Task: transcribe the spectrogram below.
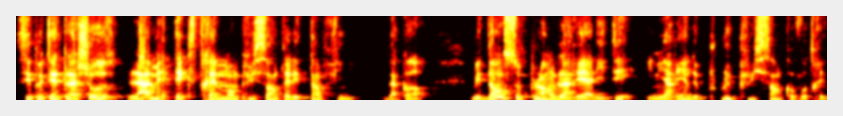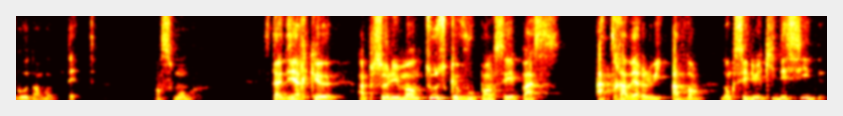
C'est peut-être la chose, l'âme est extrêmement puissante, elle est infinie. D'accord? Mais dans ce plan de la réalité, il n'y a rien de plus puissant que votre ego dans votre tête en ce moment. C'est-à-dire que absolument tout ce que vous pensez passe à travers lui avant. Donc c'est lui qui décide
